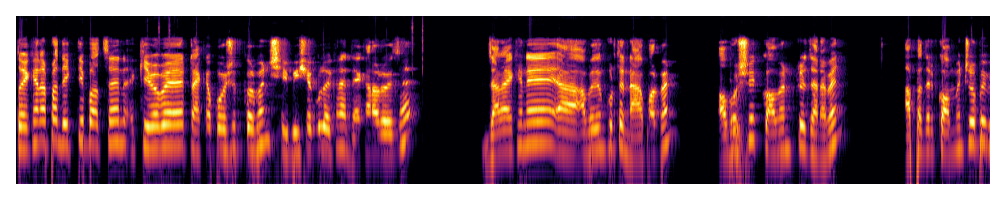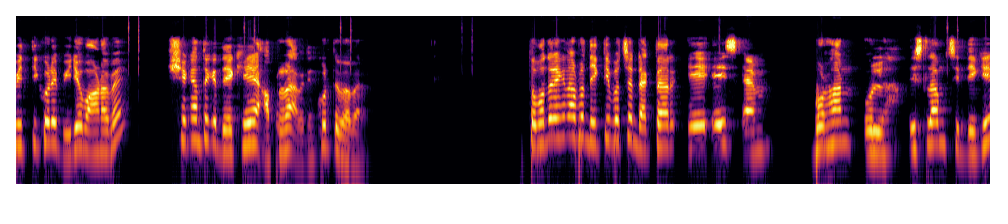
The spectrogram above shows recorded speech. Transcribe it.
তো এখানে আপনারা দেখতে পাচ্ছেন কীভাবে টাকা পরিশোধ করবেন, সেই বিষয়গুলো এখানে দেখানো রয়েছে। যারা এখানে আবেদন করতে না পারবেন, অবশ্যই কমেন্ট করে জানাবেন। আপনাদের কমেন্টের উপর ভিত্তি করে ভিডিও বানানো হবে। সেখান থেকে দেখে আপনারা আবেদন করতে পারবেন। তো বন্ধুরা, এখানে আপনারা দেখতে পাচ্ছেন doctor A H M Borhan ul Islam Siddiqui.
